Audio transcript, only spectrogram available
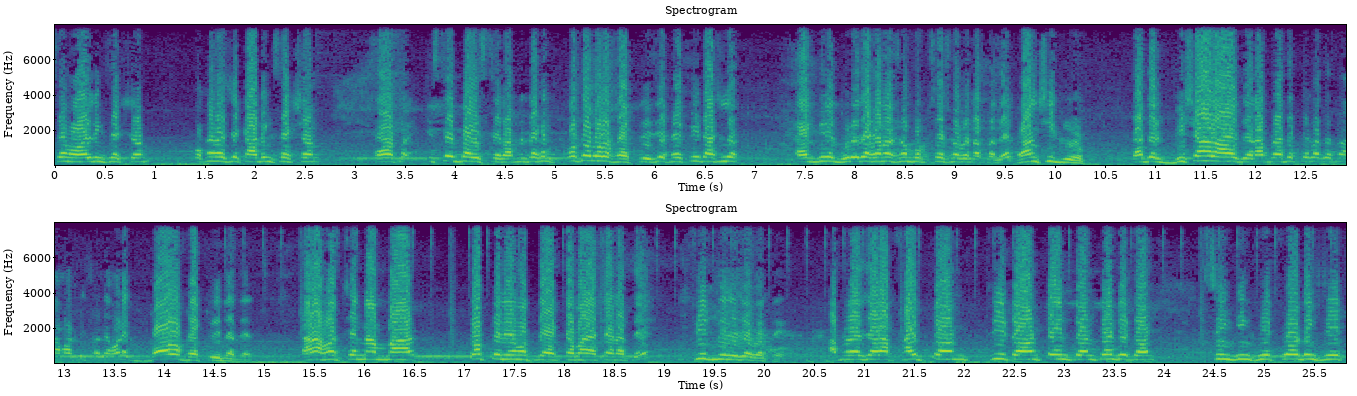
সেম ওয়েল্ডিং সেকশন ওখানে হচ্ছে cutting section step by step আপনি দেখেন কত বড় ফ্যাক্টরি যে ফ্যাক্টরিটা আসলে একদিনে ঘুরে দেখানো সম্ভব শেষ হবে না আপনাদের। ওয়াংশি গ্রুপ তাদের বিশাল আয়োজন, আপনারা দেখতে পাচ্ছেন আমার পিছনে অনেক বড় ফ্যাক্টরি তাদের। তারা হচ্ছে নাম্বার টপ টেনের মধ্যে একটা চায়নাতে ফিড মিলের জগতে। আপনারা যারা five ton three ton ten ton twenty ton sinking feed floating feed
